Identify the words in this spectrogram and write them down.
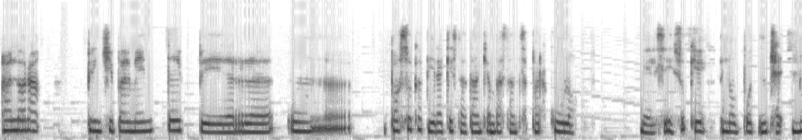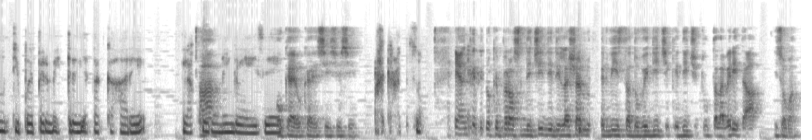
Allora, principalmente per un... Posso capire che è stata anche abbastanza paraculo, nel senso che non, può- cioè, non ti puoi permettere di attaccare la corona inglese Ah, Ok, ok, sì, sì, sì. a cazzo. E anche vero che però se decidi di lasciare un'intervista dove dici che dici tutta la verità, insomma,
